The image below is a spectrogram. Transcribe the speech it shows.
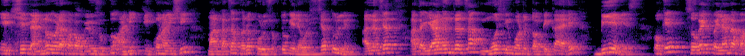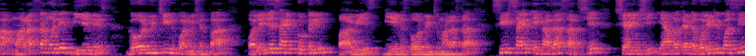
एकशे ब्याण्णव वेळा कट ऑफ येऊ शकतो आणि एकोणऐंशी मार्काचा फरक पडू शकतो गेल्या वर्षीच्या तुलनेत. लक्षात आता यानंतरचा मोस्ट इम्पॉर्टंट टॉपिक काय आहे? बीएमएस ओके सो गाईज पहिल्यांदा पहा महाराष्ट्रामध्ये बीएमएस गव्हर्नमेंटची इन्फॉर्मेशन पहा. कॉलेजेस आहेत टोटली बावीस बीएमएस गव्हर्नमेंटची महाराष्ट्रात. सीट्स आहेत एक हजार सातशे शहाऐंशी. यामधल्या डबल ए ट्रिपल सी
